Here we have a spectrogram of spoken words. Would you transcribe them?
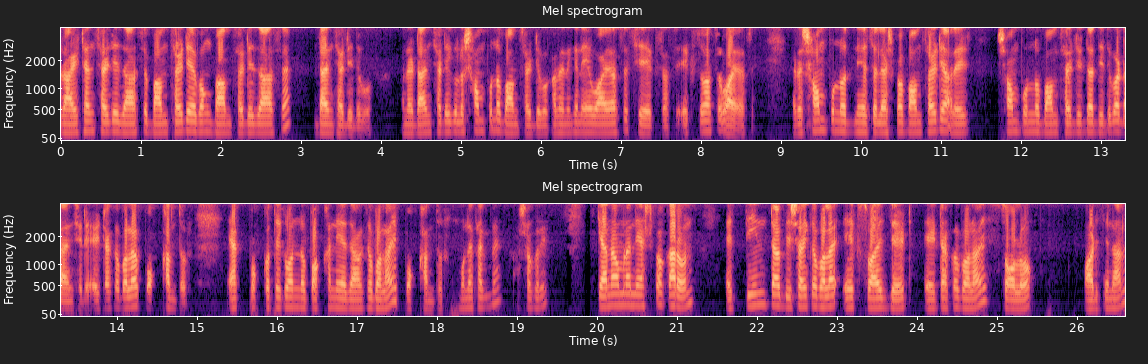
রাইট হ্যান্ড সাইডে যা আছে বাম সাইডে এবং বাম সাইডে যা আছে ডাইন সাইডে দেবো। মানে ডাইন সাইডে গুলো সম্পূর্ণ বাম সাইড দেবো। কারণ এখানে এ ওয়াই আছে সি এক্স আছে। এক্সও আছে ওয়াই আছে। এটা সম্পূর্ণ নিয়ে চলে আসবা বাম সাইডে আর এই সম্পূর্ণ বাম সাইডেটা দিয়ে দেবা ডাইন সাইডে। এটাকে বলা হয় পক্ষান্তর। এক পক্ষ থেকে অন্য পক্ষ নিয়ে যাওয়াকে বলা হয় পক্ষান্তর। মনে থাকবে? আশা করি। কেন আমরা নিয়ে আসব? কারণ এই তিনটা বিষয়কে বলা হয় এক্স, ওয়াই, জেড। এটাকে বলা হয় চলক অরিজিনাল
